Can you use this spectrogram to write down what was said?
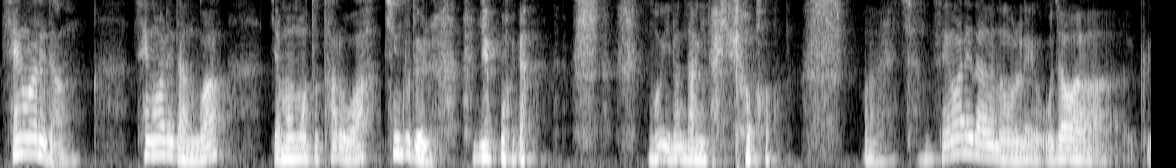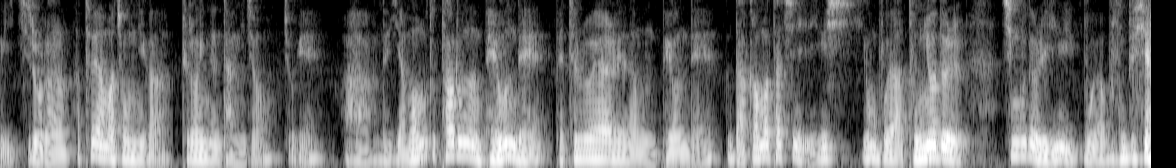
생활의 당. 생활의 당과 야마모토 타로와 친구들 이게 뭐야? 뭐 이런 당이 다 있어. 아, 참. 생활의 당은 원래 오자와 그 이치로랑 하토야마 총리가 들어있는 당이죠 쪽에. 아 근데 야마모토 타로는 배우인데 배틀로얄에 나온 배우인데. 나카마타치 이게 씨, 이건 뭐야? 동료들 친구들 이게 뭐야? 무슨 뜻이야?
